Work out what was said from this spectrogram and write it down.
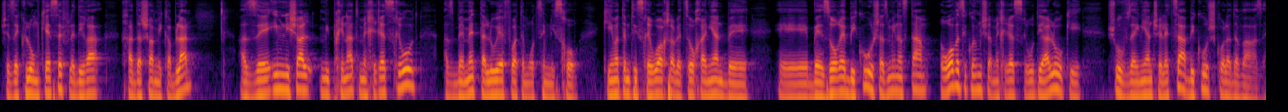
שזה כלום כסף לדירה חדשה מקבלן. אז אה, אם נשאל מבחינת מחירי שכירות, אז באמת תלוי איפה אתם רוצים לסחור. כי אם אתם תסחרו עכשיו לצורך העניין ב, אה, באזורי ביקוש, אז מן הסתם רוב הסיכויים שהמחירי שכירות יעלו, כי שוב, זה עניין של היצע, ביקוש, כל הדבר הזה.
